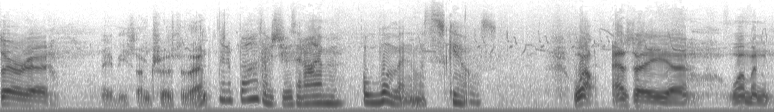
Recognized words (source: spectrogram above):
there uh, may be some truth to that. And it bothers you that I'm a woman with skills. Well, as a uh, woman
